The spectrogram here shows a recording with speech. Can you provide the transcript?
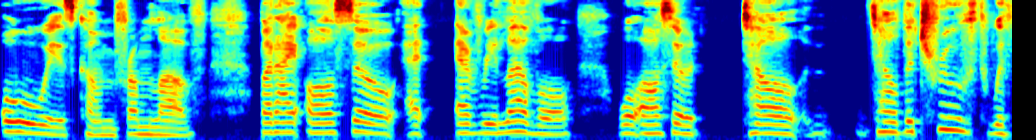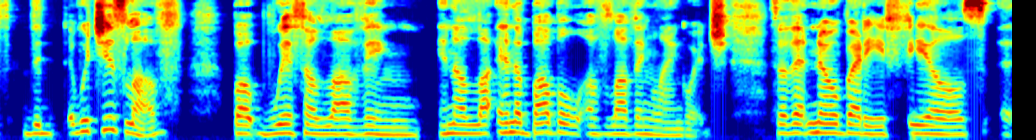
always come from love, but I also at every level will also tell tell the truth with the, which is love, but with a loving, in a, lo- in a bubble of loving language so that nobody feels uh,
